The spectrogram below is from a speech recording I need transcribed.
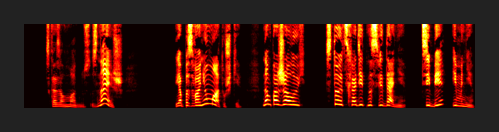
— сказал Магнус. «Знаешь, я позвоню матушке. Нам, пожалуй, стоит сходить на свидание. Тебе и мне».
